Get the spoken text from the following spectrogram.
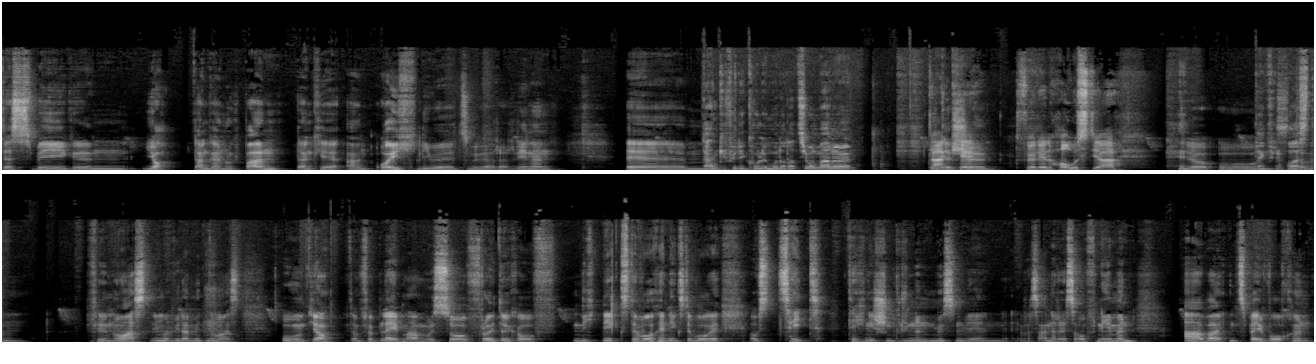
deswegen, ja, danke an euch beiden, danke an euch, liebe Zuhörerinnen. Ähm, Danke für die coole Moderation, Manuel. Danke bitteschön. für den Host, ja. Ja, und Danke für den Horst. Dann für den Horst, immer wieder mit dem Horst. Und ja, dann verbleiben wir mal so. Freut euch auf nicht nächste Woche. Nächste Woche aus zeittechnischen Gründen müssen wir was anderes aufnehmen. Aber in zwei Wochen,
